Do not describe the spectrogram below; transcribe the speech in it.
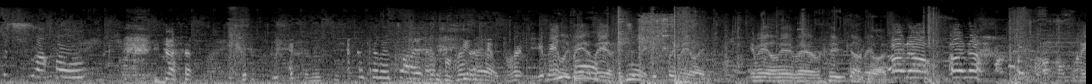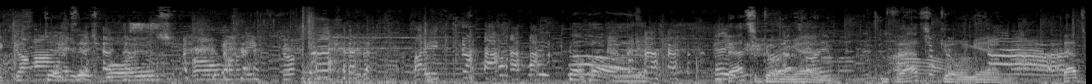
so. I'm gonna die. I'm You get melee, melee, melee. It's, it's play melee. You melee, melee, melee. You got melee. Oh no! Oh no! Oh my god. Take this, boys. Oh my god. I. Hey, That's going in. That's going in. That's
